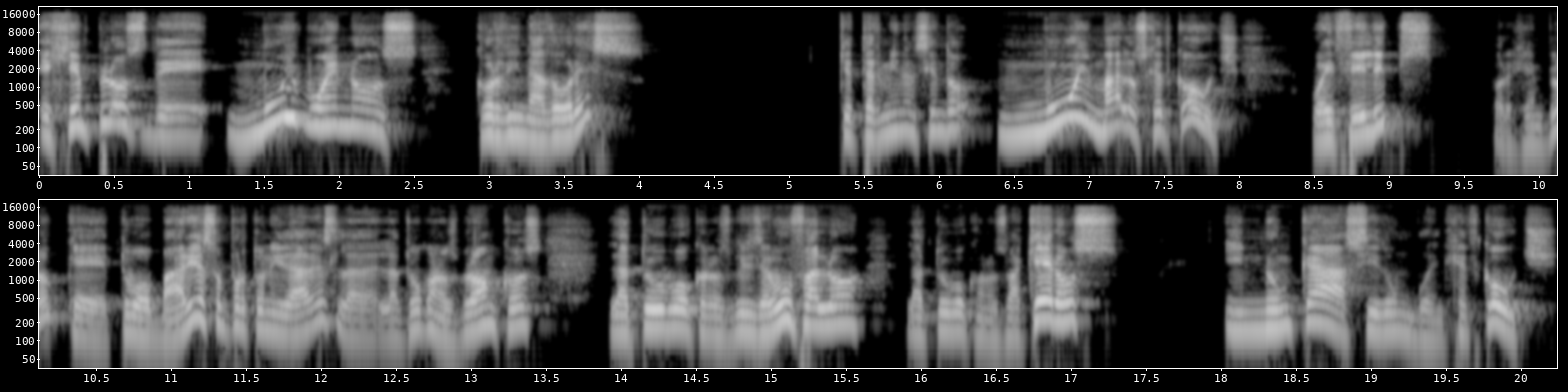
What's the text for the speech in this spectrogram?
ejemplos de muy buenos coordinadores que terminan siendo muy malos head coach. Wade Phillips, por ejemplo, que tuvo varias oportunidades, la tuvo con los Broncos, la tuvo con los Bills de Buffalo, la tuvo con los Vaqueros y nunca ha sido un buen head coach.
